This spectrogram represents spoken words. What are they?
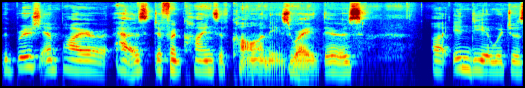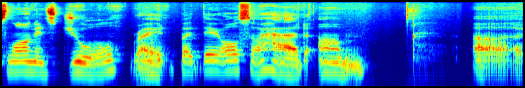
the British Empire has different kinds of colonies, right? There's uh, India, which was long its Jewel, right? But they also had um, uh,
